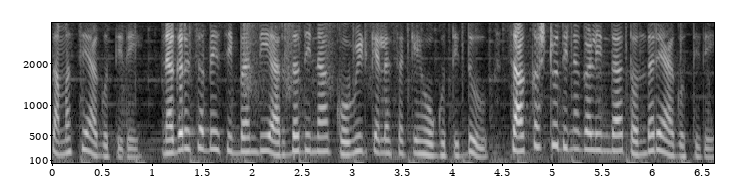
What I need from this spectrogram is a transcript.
ಸಮಸ್ಯೆ ಆಗುತ್ತಿದೆ. ನಗರಸಭೆ ಸಿಬ್ಬಂದಿ ಅರ್ಧ ದಿನ ಕೋವಿಡ್ ಕೆಲಸಕ್ಕೆ ಹೋಗುತ್ತಿದ್ದು, ಸಾಕಷ್ಟು ದಿನಗಳಿಂದ ತೊಂದರೆ ಆಗುತ್ತಿದೆ.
